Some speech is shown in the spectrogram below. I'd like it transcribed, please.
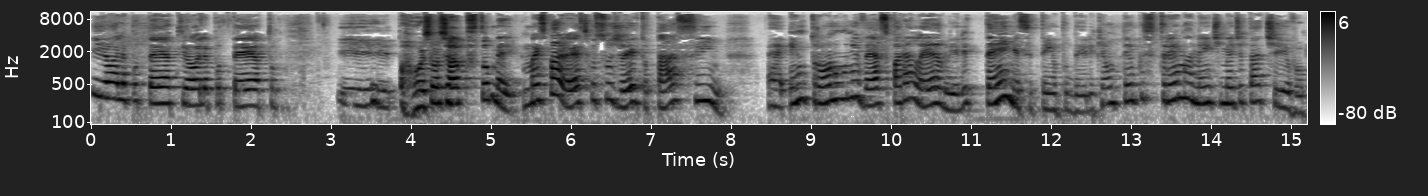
e olha pro teto, e olha pro teto. E hoje eu já acostumei, mas parece que o sujeito tá assim, é, entrou num universo paralelo e ele tem esse tempo dele, que é um tempo extremamente meditativo.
